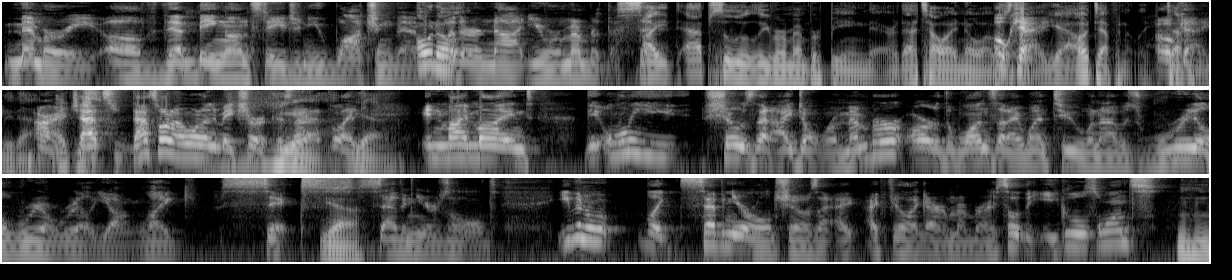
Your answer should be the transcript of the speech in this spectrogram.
memory of them being on stage and you watching them, Oh, no. whether or not you remember the set. I absolutely remember being there. That's how I know I was Okay. there. Yeah. Oh, definitely. Okay. Definitely that. All right. just- that's that's what I wanted to make sure because Yeah, like yeah. in my mind, the only shows that I don't remember are the ones that I went to when I was real, real, real young, like six, Yeah. seven years old. Even like seven year old shows, I, I feel like I remember. I saw the Eagles once, Mm-hmm.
